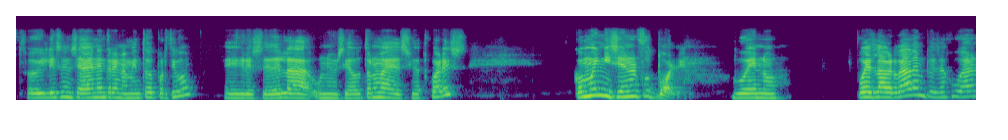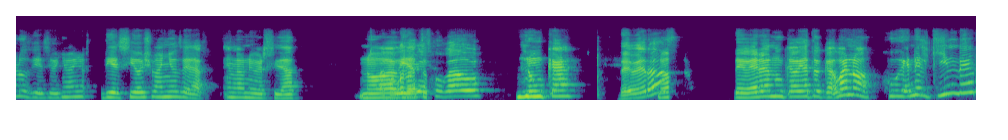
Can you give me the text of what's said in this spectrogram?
soy licenciada en entrenamiento deportivo, egresé de la Universidad Autónoma de Ciudad Juárez. ¿Cómo inicié en el fútbol? Bueno, pues la verdad empecé a jugar a los 18 años, 18 años de edad en la universidad. No había jugado? Nunca. ¿De veras? de veras nunca había tocado. Bueno, jugué en el kinder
